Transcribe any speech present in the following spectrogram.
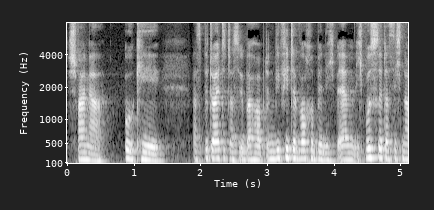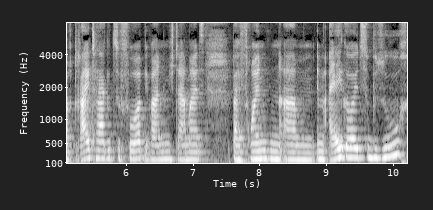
schwanger, okay. Was bedeutet das überhaupt? In wie vierte Woche bin ich? Ähm, ich wusste, dass ich noch drei Tage zuvor, wir waren nämlich damals bei Freunden ähm, im Allgäu zu Besuch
